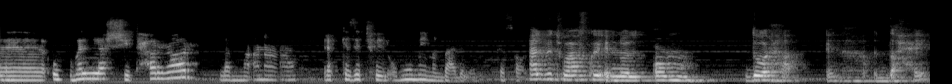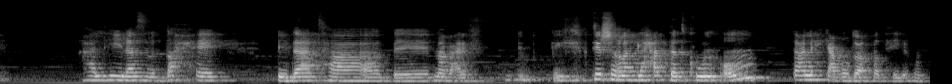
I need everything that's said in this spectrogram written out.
آه وبلش يتحرر لما أنا ركزت في الأمومة من بعد الانفصال. هل بتوافقي إنه الأم دورها إنها تضحي؟ هل هي لازم تضحي بذاتها؟ ب... ما بعرف. كثير شغلات لحتى تكون أم؟ تعال نحكي عن موضوع التضحية هون.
